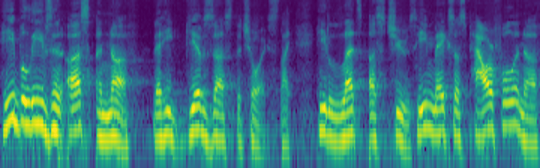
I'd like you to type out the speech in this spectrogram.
He believes in us enough that he gives us the choice. Like, he lets us choose. He makes us powerful enough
